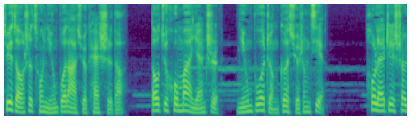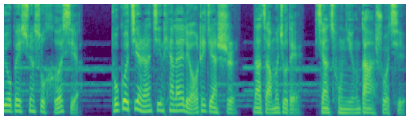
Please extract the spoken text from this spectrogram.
最早是从宁波大学开始的，到最后蔓延至。宁波整个学生界，后来这事儿又被迅速和谐。不过，既然今天来聊这件事，那咱们就得先从宁大说起。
